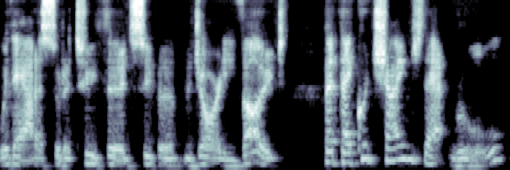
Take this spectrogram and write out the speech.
without a sort of two thirds super majority vote. But they could change that rule.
